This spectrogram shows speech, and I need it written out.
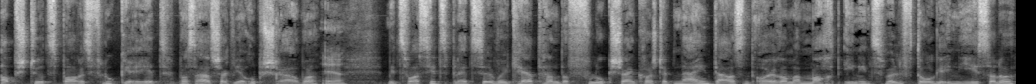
abstürzbares Fluggerät, was ausschaut wie ein Hubschrauber, Ja. mit zwei Sitzplätzen, wo ich gehört habe, der Flugschein kostet 9000 Euro, man macht ihn in zwölf Tagen in Jesolo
